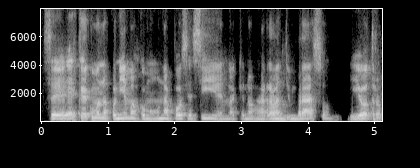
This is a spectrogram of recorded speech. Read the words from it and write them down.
se, es que como nos poníamos como en una pose así en la que nos agarraban de un brazo y otro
